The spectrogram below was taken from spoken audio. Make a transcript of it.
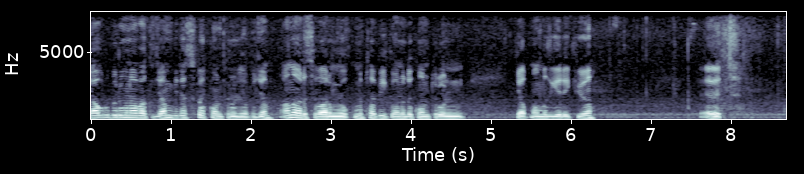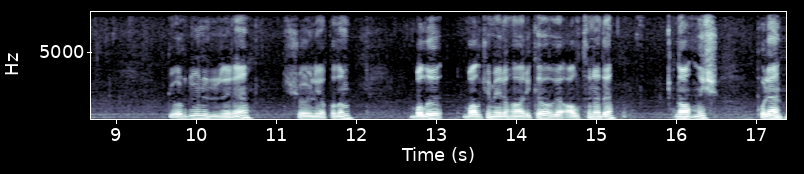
Yavru durumuna bakacağım. Bir de stok kontrolü yapacağım. Ana arısı var mı yok mu? Tabii ki onu da kontrolünü yapmamız gerekiyor. Evet. Gördüğünüz üzere şöyle yapalım. Balı bal kemeri harika ve altına da ne yapmış? Polen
